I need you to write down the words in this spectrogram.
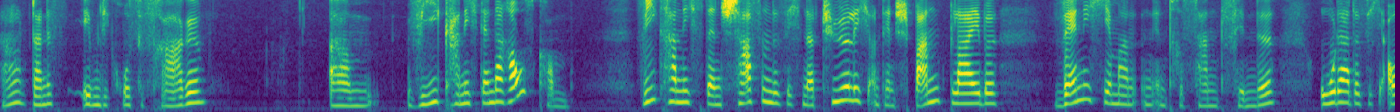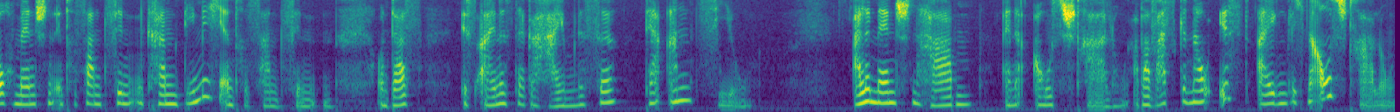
Ja, dann ist eben die große Frage, ähm, wie kann ich denn da rauskommen? Wie kann ich es denn schaffen, dass ich natürlich und entspannt bleibe, wenn ich jemanden interessant finde oder dass ich auch Menschen interessant finden kann, die mich interessant finden. Und das ist eines der Geheimnisse der Anziehung. Alle Menschen haben eine Ausstrahlung. Aber was genau ist eigentlich eine Ausstrahlung?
